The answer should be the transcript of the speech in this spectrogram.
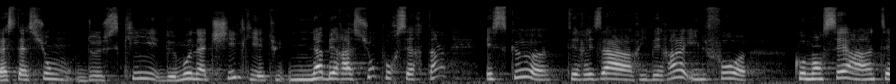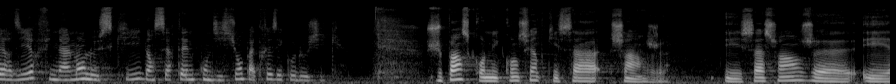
la station de ski de Monachil, qui est une aberration pour certains. Est-ce que, euh, Teresa Ribera, il faut euh, commencer à interdire finalement le ski dans certaines conditions pas très écologiques? Je pense qu'on est conscient que ça change. Et ça change euh, et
